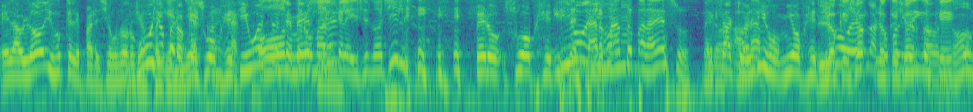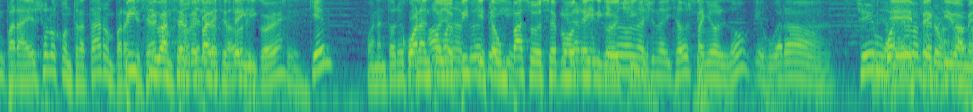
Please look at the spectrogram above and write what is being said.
Él habló, dijo que le pareció un orgullo, pero que su objetivo este semestre, que dicen no a Chile. pero su Y se objetivo está dijo- armando para eso. Pero Exacto, ahora- él dijo, mi objetivo Lo que yo- es la lo que yo digo es que- No, para eso lo contrataron, para que Pizzi sea va a ser, me parece, técnico, ¿eh? ¿Quién? Juan Antonio Juan Pizzi. Antonio Ah, bueno, Pizzi está a un paso de ser nuevo El técnico de Chile. nacionalizado español, ¿no? Que jugara... Sí, un buen. Efectivamente.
